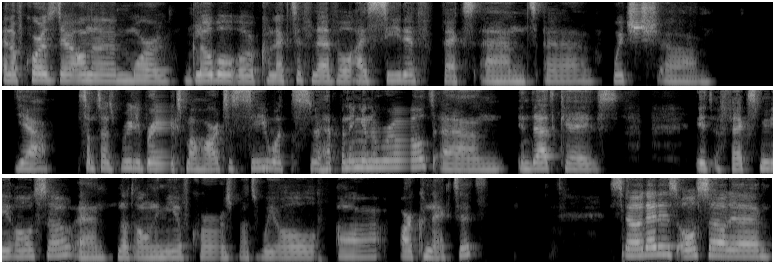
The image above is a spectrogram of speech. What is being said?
and of course, they're on a more global or collective level. I see the effects, and uh, which, um, yeah, sometimes really breaks my heart to see what's happening in the world. And in that case, it affects me also, and not only me, of course, but we all uh, are connected. So that is also the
